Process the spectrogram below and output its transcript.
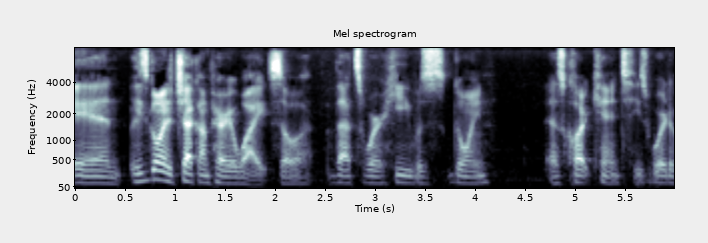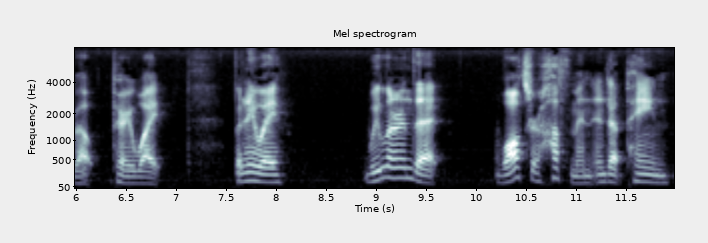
And he's going to check on Perry White. So uh, that's where he was going as Clark Kent. He's worried about Perry White. But anyway, we learned that Walter Huffman ended up paying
